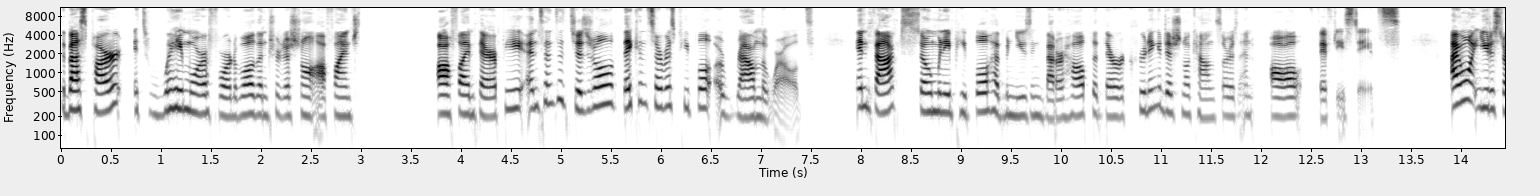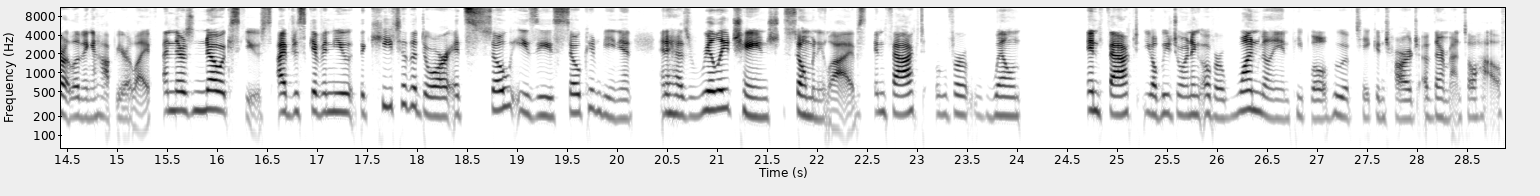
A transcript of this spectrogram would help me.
The best part, it's way more affordable than traditional offline offline therapy, and since it's digital, they can service people around the world. In fact, so many people have been using BetterHelp that they're recruiting additional counselors in all 50 states. I want you to start living a happier life, and there's no excuse. I've just given you the key to the door. It's so easy, so convenient, and it has really changed so many lives. In fact, over will in fact, you'll be joining over 1 million people who have taken charge of their mental health.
